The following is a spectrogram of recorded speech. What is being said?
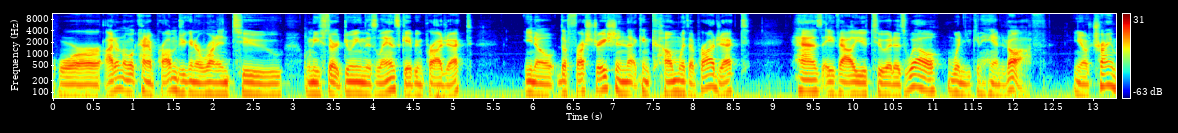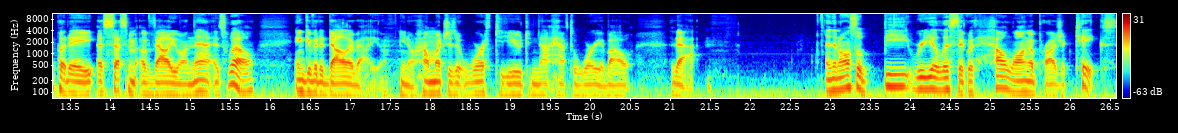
or i don't know what kind of problems you're going to run into when you start doing this landscaping project you know the frustration that can come with a project has a value to it as well when you can hand it off. You know, try and put a assessment of value on that as well and give it a dollar value. You know, how much is it worth to you to not have to worry about that? And then also be realistic with how long a project takes.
